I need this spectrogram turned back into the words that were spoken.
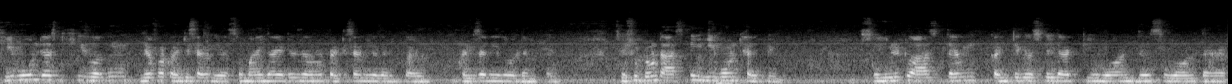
he won't just he's working here for 27 years. So my guide is around 27 years employee 27 years old employee so if you don't ask him he won't help you. So you need to ask them continuously that you want this you want that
